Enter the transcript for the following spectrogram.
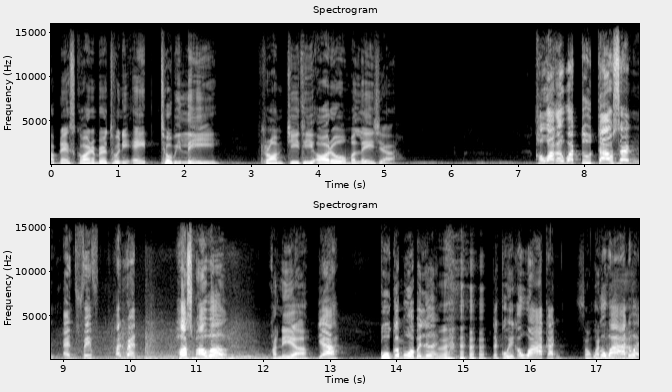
Up next, car number 28, Toby Lee from GT Auto Malaysia. เขาว่ากันว่า 2,500 horsepower คันนี้เหรอ อยากูก็มั่วไปเรื่อย แต่กูเห็นก็ว่ากันกูก็ว่าด้วย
